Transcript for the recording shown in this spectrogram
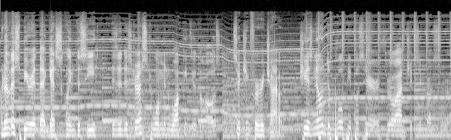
Another spirit that guests claim to see is a distressed woman walking through the halls, searching for her child. She is known to pull people's hair or throw objects across the room.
